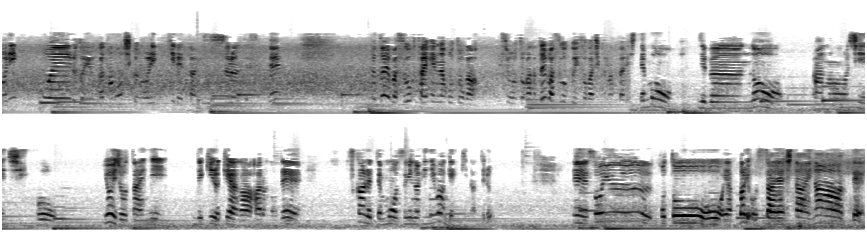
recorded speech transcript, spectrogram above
乗り越えるというか楽しく乗り切れたりするんですよね。例えばすごく大変なことが仕事が例えばすごく忙しくなったりしても自分のあの心身を良い状態にできるケアがあるので疲れても次の日には元気になってる。でそういうことをやっぱりお伝えしたいなって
